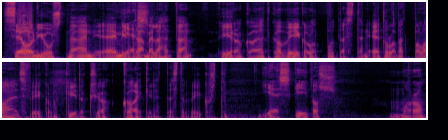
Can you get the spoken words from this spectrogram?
Se on just näin, niin ei mitään. Yes. Me lähdetään Iiron kanssa jatkaa viikonloppuun tästä, niin etuläpät palaa ensi viikolla. Kiitoksia kaikille tästä viikosta. Yes, kiitos. Moro.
